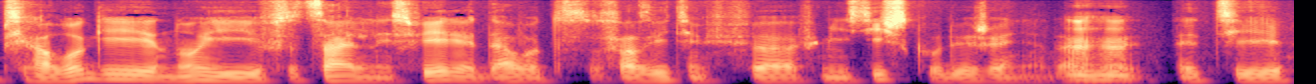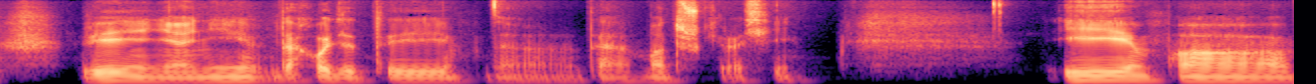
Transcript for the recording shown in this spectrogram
психологии, но и в социальной сфере, да, вот с развитием феминистического движения. Да, угу. Эти веяния, они доходят и э, до матушки России. И а,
